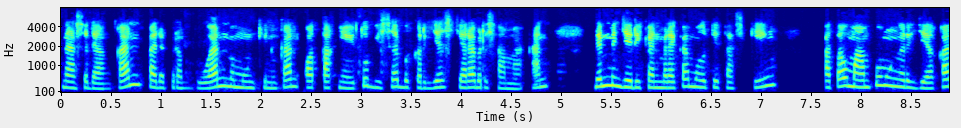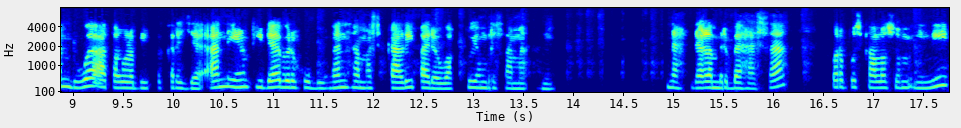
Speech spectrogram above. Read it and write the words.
Nah, sedangkan pada perempuan memungkinkan otaknya itu bisa bekerja secara bersamaan dan menjadikan mereka multitasking atau mampu mengerjakan dua atau lebih pekerjaan yang tidak berhubungan sama sekali pada waktu yang bersamaan. Nah, dalam berbahasa, korpus kalosum ini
